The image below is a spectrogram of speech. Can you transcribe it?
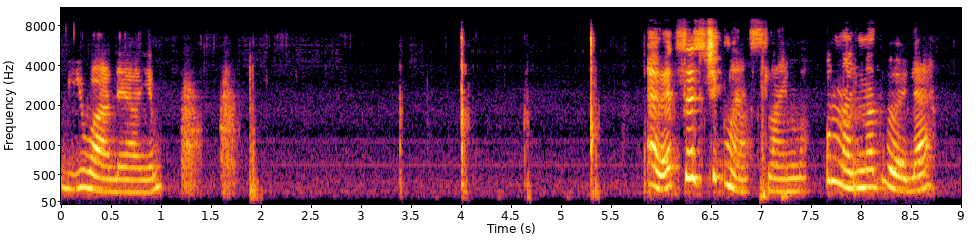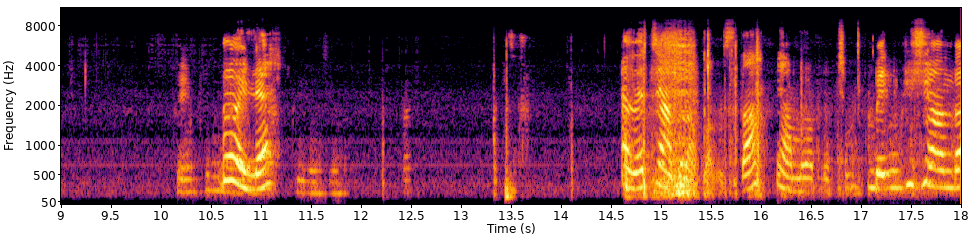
bir yuvarlayayım. Evet ses çıkmayan slime bu. Bunların adı böyle. Böyle. Evet Yağmur ablamız da. Yağmur ablacığım. Benimki şu anda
